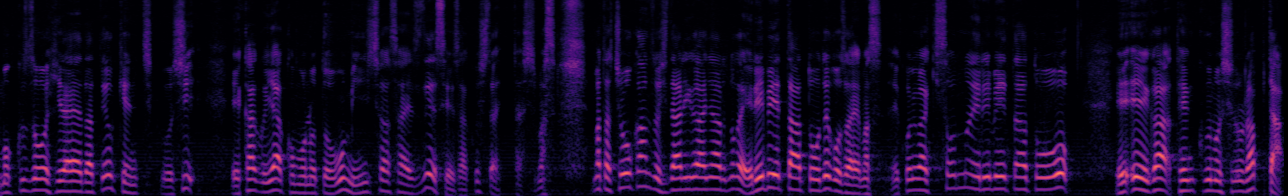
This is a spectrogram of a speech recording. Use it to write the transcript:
木造平屋建てを建築をし家具や小物等もミニチュアサイズで製作したいたします。また長官図左側にあるのがエレベーター塔でございます。これは既存のエレベーター塔を映画「天空の城ラピュタ」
